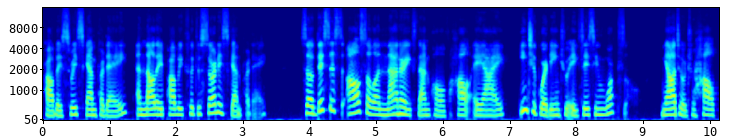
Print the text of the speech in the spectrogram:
probably three scan per day, and now they probably could do 30 scan per day. So this is also another example of how AI integrate into existing workflow in order to help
